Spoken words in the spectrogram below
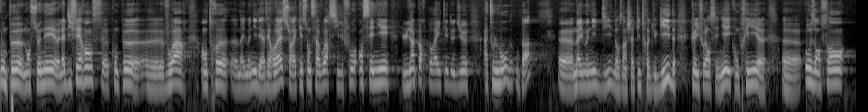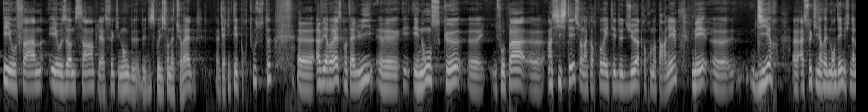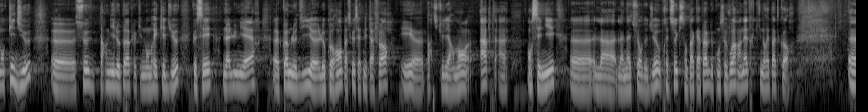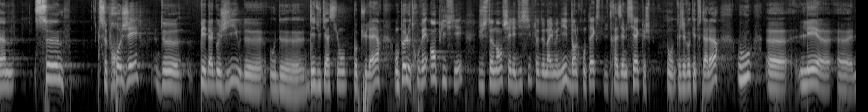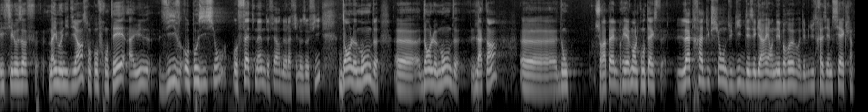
on peut mentionner euh, la différence euh, qu'on peut euh, voir entre Maïmonide et Averroès sur la question de savoir s'il faut enseigner l'incorporalité de Dieu à tout le monde ou pas. Maïmonide dit dans un chapitre du guide qu'il faut l'enseigner, y compris aux enfants et aux femmes et aux hommes simples et à ceux qui manquent de, de dispositions naturelles la vérité pour tous. Euh, Averroès, quant à lui, euh, énonce qu'il euh, ne faut pas euh, insister sur l'incorporéité de Dieu à proprement parler, mais dire à ceux qui viendraient demander, mais finalement, qu'est Dieu Ceux parmi le peuple qui demanderaient qu'est Dieu, que c'est la lumière, comme le dit le Coran, parce que cette métaphore est particulièrement apte à enseigner la, la, nature de Dieu auprès de ceux qui ne sont pas capables de concevoir un être qui n'aurait pas de corps. Euh, ce, ce, projet de pédagogie ou d'éducation de, populaire, on peut le trouver amplifié justement chez les disciples de Maïmonide dans le contexte du XIIIe siècle que j'évoquais tout à l'heure, où euh, les, euh, les, philosophes maïmonidiens sont confrontés à une vive opposition au fait même de faire de la philosophie dans le monde, dans le monde latin. donc je rappelle brièvement le contexte. La traduction du guide des égarés en hébreu au début du XIIIe siècle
